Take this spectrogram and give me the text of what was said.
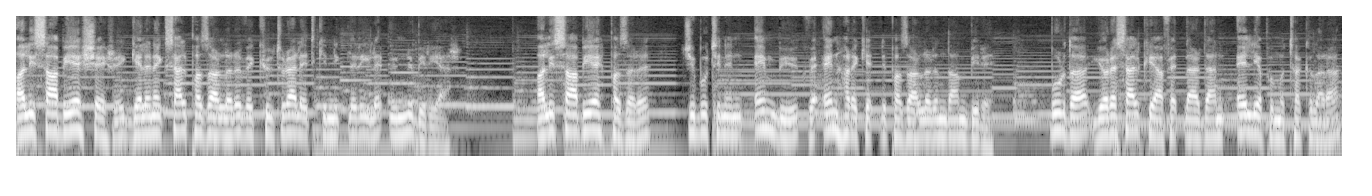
Ali Sabiye şehri geleneksel pazarları ve kültürel etkinlikleriyle ünlü bir yer. Ali Sabiye pazarı, Cibuti'nin en büyük ve en hareketli pazarlarından biri. Burada yöresel kıyafetlerden el yapımı takılara,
